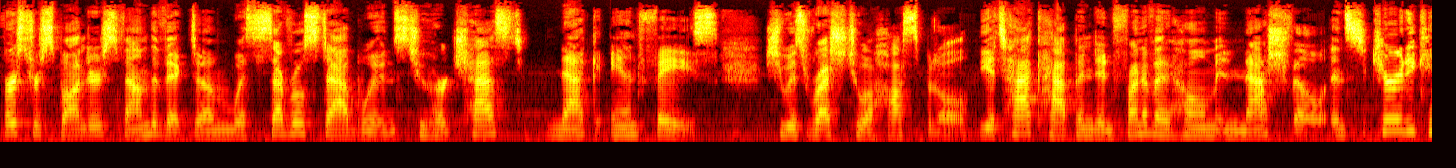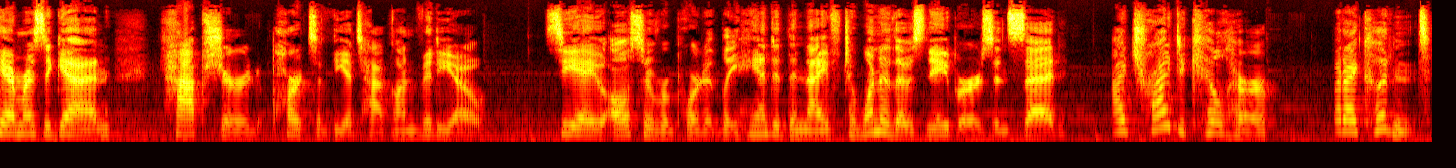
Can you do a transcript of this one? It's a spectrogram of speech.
First responders found the victim with several stab wounds to her chest, neck, and face. She was rushed to a hospital. The attack happened in front of a home in Nashville, and security cameras again captured parts of the attack on video. CA also reportedly handed the knife to one of those neighbors and said, I tried to kill her, but I couldn't.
